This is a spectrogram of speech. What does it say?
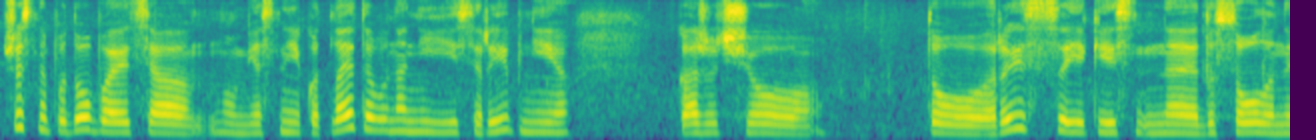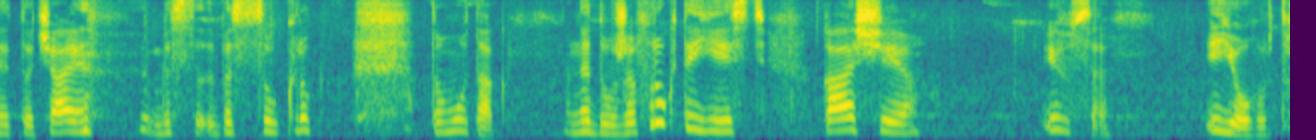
Щось не подобається. Ну, м'ясні котлети вона не їсть, рибні. Кажуть, що то рис якийсь недосолений, то чай без, без цукру. Тому так, не дуже. Фрукти їсть, каші і все. І йогурт.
